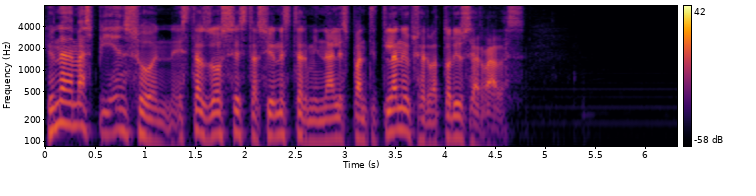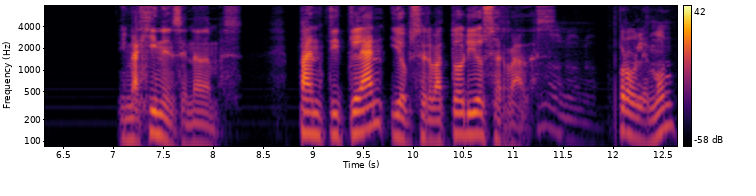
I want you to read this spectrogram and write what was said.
yo nada más pienso en estas dos estaciones terminales, Pantitlán y Observatorio cerradas. Imagínense nada más. Pantitlán y Observatorio cerradas. No, no. Problemón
